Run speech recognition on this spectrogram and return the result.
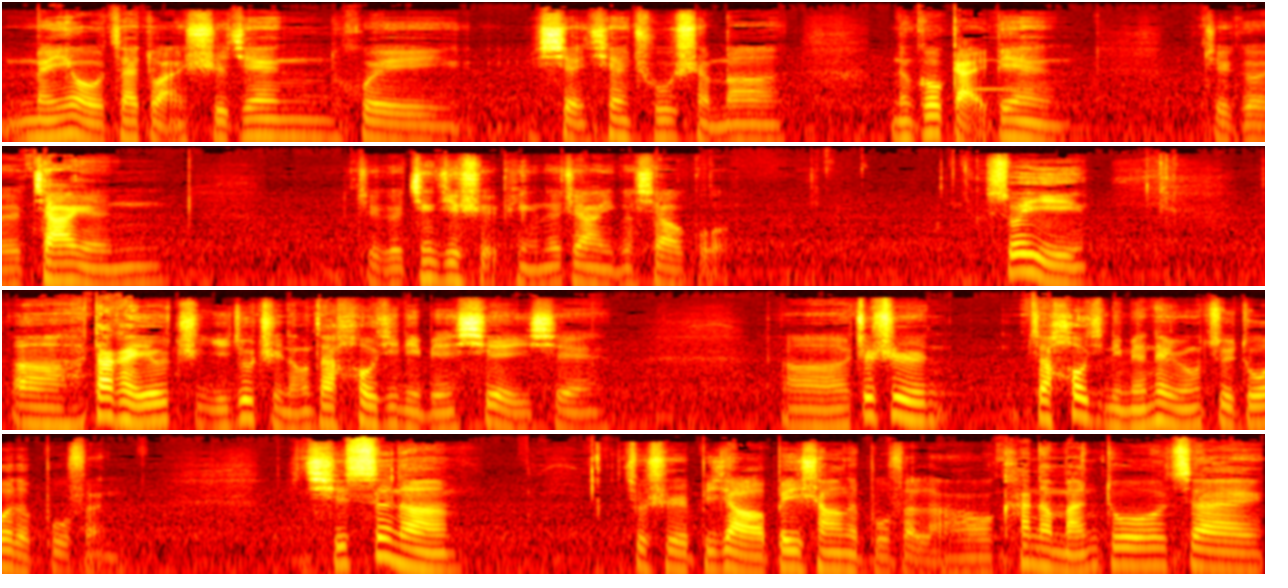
没有在短时间会显现出什么能够改变这个家人这个经济水平的这样一个效果，所以。呃，大概也只也就只能在后记里边谢一谢，呃，这是在后记里面内容最多的部分。其次呢，就是比较悲伤的部分了。我看到蛮多在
